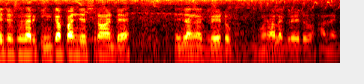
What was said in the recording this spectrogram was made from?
ఏజ్ వచ్చేసరికి ఇంకా పని చేస్తున్నావు అంటే నిజంగా గ్రేట్. చాలా గ్రేట్. అలాగే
